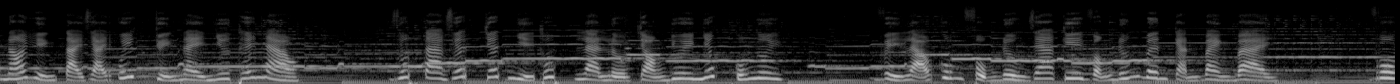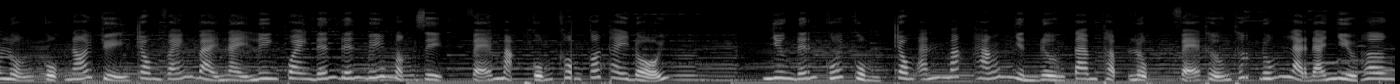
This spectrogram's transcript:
Nói hiện tại giải quyết chuyện này như thế nào? Giúp ta giết chết nhị thúc là lựa chọn duy nhất của ngươi. Vị lão cung phụng đường ra kia vẫn đứng bên cạnh bàn bài. Vô luận cuộc nói chuyện trong ván bài này liên quan đến đến bí mật gì, Vẻ mặt cũng không có thay đổi. Nhưng đến cuối cùng, trong ánh mắt hắn nhìn đường tam thập lục, Vẻ thưởng thức đúng là đã nhiều hơn.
